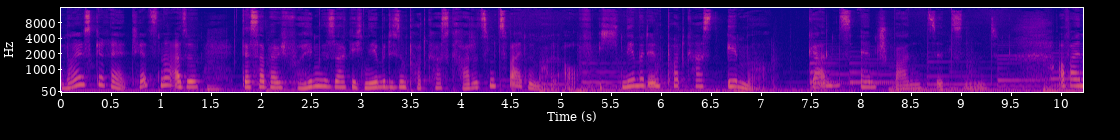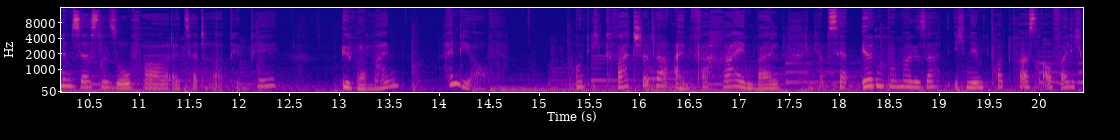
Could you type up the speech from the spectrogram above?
neues Gerät jetzt, ne? also deshalb habe ich vorhin gesagt, ich nehme diesen Podcast gerade zum zweiten Mal auf. Ich nehme den Podcast immer ganz entspannt sitzend auf einem Sessel, Sofa etc. pp über mein Handy auf. Und ich quatsche da einfach rein, weil ich habe es ja irgendwann mal gesagt, ich nehme Podcast auf, weil ich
